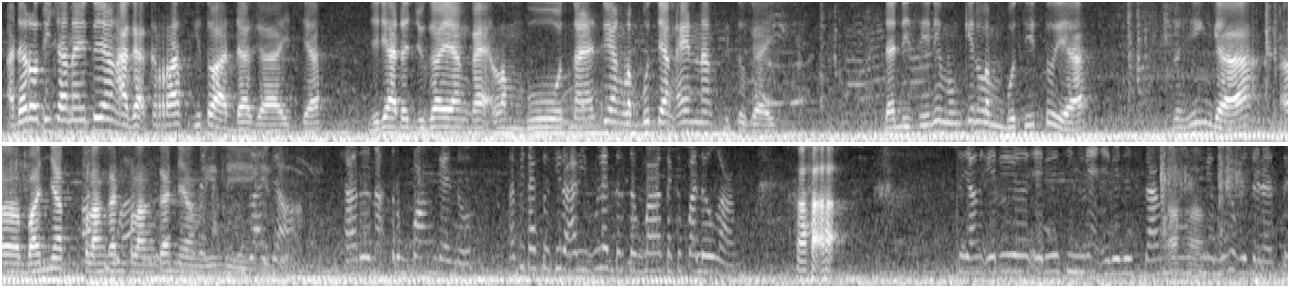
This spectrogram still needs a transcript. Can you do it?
Ada roti canai itu yang agak keras gitu ada guys ya. Jadi ada juga yang kayak lembut. Nah, itu yang lembut yang enak gitu guys. Dan di sini mungkin lembut itu ya. Sehingga eh, banyak pelanggan-pelanggan yang ini gitu. cara nak terbangkan tu. Tapi takut sirap hari bulan atas kepala orang. Tu yang area area sini kan, area Selangor, Aha. Sungai Buloh boleh try rasa.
